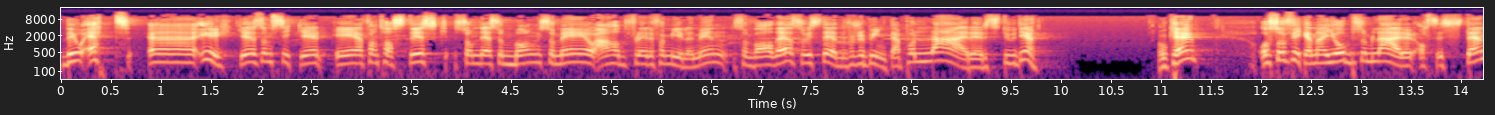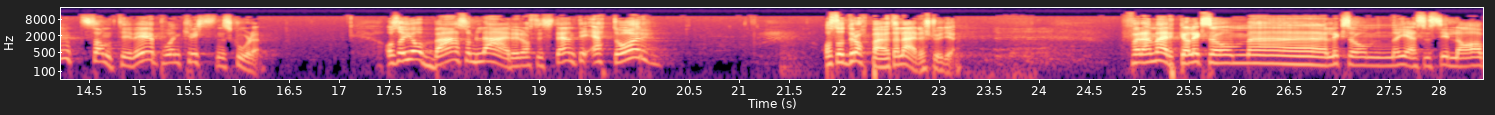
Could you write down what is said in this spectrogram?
det er jo ett eh, yrke som sikkert er fantastisk, som det er så mange som er, og jeg hadde flere i familien min som var det, så istedenfor så begynte jeg på lærerstudiet. Ok? Og så fikk jeg meg jobb som lærerassistent samtidig på en kristen skole. Og så jobba jeg som lærerassistent i ett år, og så droppa jeg ut av lærerstudiet. For jeg merka liksom, eh, liksom, Når Jesus sier 'la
